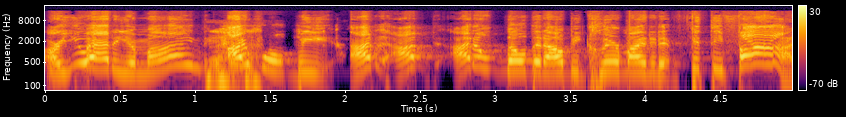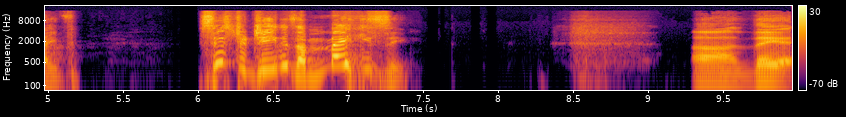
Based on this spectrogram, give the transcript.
are you out of your mind? I won't be. I, I I don't know that I'll be clear minded at fifty five. Sister Jean is amazing. Uh, they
